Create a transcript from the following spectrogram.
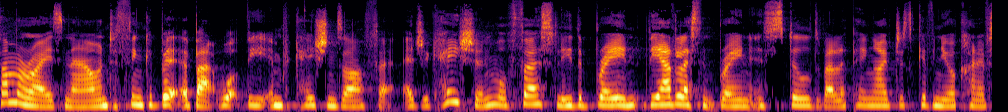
summarize now and to think a bit about what the implications are for education. Well, firstly, the brain, the adolescent brain is still developing. I've just given you a kind of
